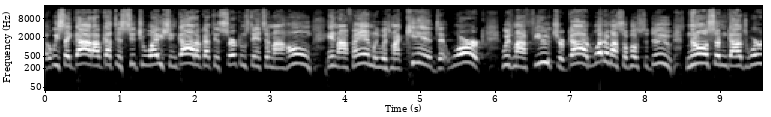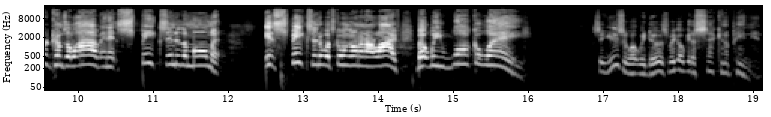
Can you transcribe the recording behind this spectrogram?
Uh, we say, God, I've got this situation. God, I've got this circumstance in my home, in my family, with my kids, at work, with my future. God, what am I supposed to do? And then all of a sudden, God's word comes alive and it speaks into the moment. It speaks into what's going on in our life, but we walk away. So, usually, what we do is we go get a second opinion.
